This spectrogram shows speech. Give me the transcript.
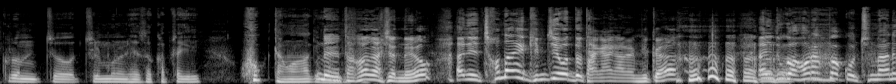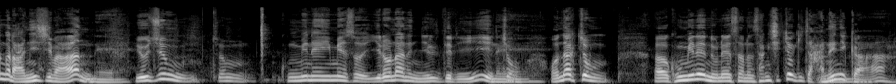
그런 저 질문을 해서 갑자기 훅 당황하게. 네, 당황하셨네요. 아니 천하의 김재원도 당황합니까? 아니 누가 허락받고 출마하는 건 아니지만 네. 요즘 좀 국민의힘에서 일어나는 일들이 네. 좀 워낙 좀 어, 국민의 눈에서는 상식적이지 않으니까. 음.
